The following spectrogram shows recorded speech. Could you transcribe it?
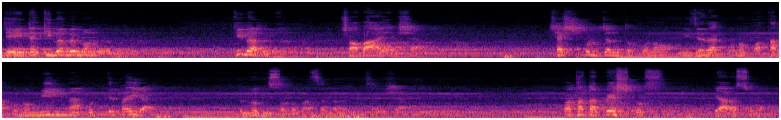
যে এটা কীভাবে হবে কীভাবে? সবাই আইসা শেষ পর্যন্ত কোনো নিজেরা কোনো কথার কোনো মিল না করতে পাইরা তো নবী সাল্লাহ সাল্লামের কাছে কথাটা পেশ করছে, ইয়া রাসূলুল্লাহ।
